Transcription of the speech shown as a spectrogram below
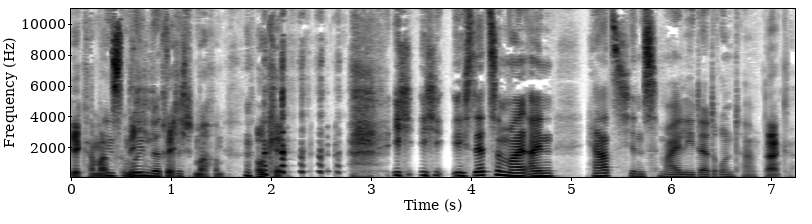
Dir kann man es nicht recht machen. Okay. ich, ich, ich setze mal ein Herzchen-Smiley darunter. Danke.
